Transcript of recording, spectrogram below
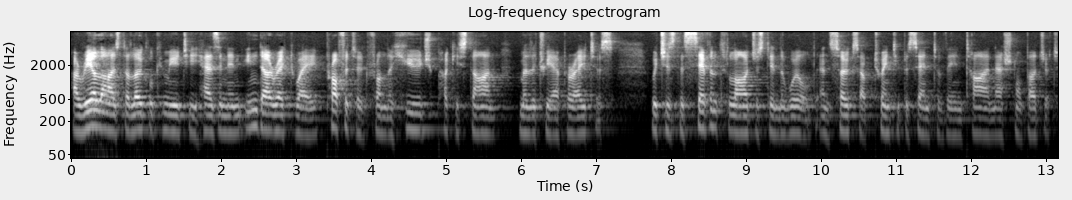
I realize the local community has, in an indirect way, profited from the huge Pakistan military apparatus, which is the seventh largest in the world and soaks up 20% of the entire national budget.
